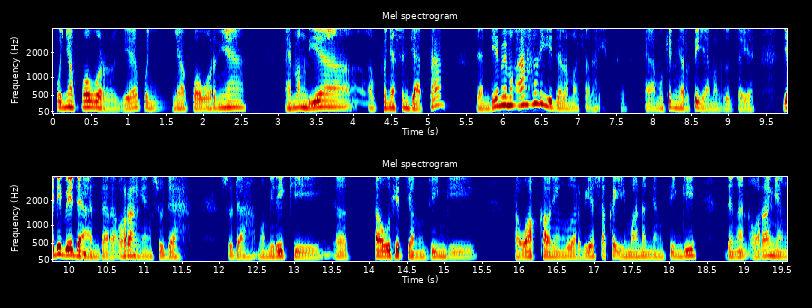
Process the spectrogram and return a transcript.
punya power ya punya powernya. Emang dia uh, punya senjata dan dia memang ahli dalam masalah itu. Ya mungkin ngerti ya maksud saya. Jadi beda hmm. antara orang yang sudah sudah memiliki uh, tauhid yang tinggi tawakal yang luar biasa keimanan yang tinggi dengan orang yang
